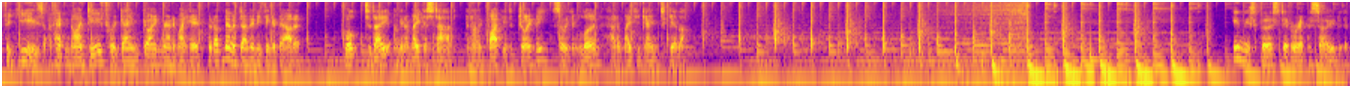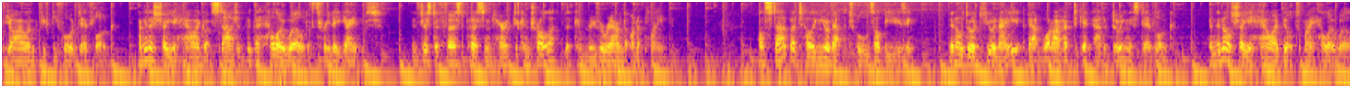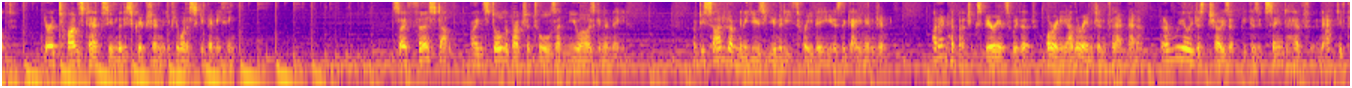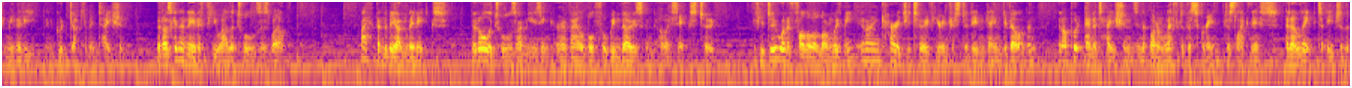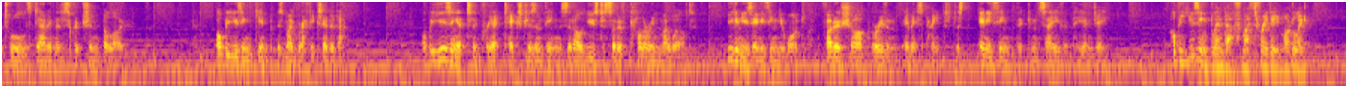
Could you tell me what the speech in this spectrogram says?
For years, I've had an idea for a game going around in my head, but I've never done anything about it. Well, today I'm going to make a start, and I invite you to join me so we can learn how to make a game together. In this first ever episode of the Island 54 devlog, I'm going to show you how I got started with the hello world of 3D games. It's just a first person character controller that can move around on a plane. I'll start by telling you about the tools I'll be using. Then I'll do a Q&A about what I hope to get out of doing this devlog, and then I'll show you how I built my Hello World. There are timestamps in the description if you want to skip anything. So first up, I installed a bunch of tools I knew I was going to need. I've decided I'm going to use Unity 3D as the game engine. I don't have much experience with it, or any other engine for that matter, and I really just chose it because it seemed to have an active community and good documentation. But I was going to need a few other tools as well. I happen to be on Linux, but all the tools I'm using are available for Windows and OS X too. If you do want to follow along with me, and I encourage you to if you're interested in game development, then I'll put annotations in the bottom left of the screen, just like this, and a link to each of the tools down in the description below. I'll be using GIMP as my graphics editor. I'll be using it to create textures and things that I'll use to sort of colour in my world. You can use anything you want, like Photoshop or even MS Paint, just anything that can save a PNG. I'll be using Blender for my 3D modelling.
